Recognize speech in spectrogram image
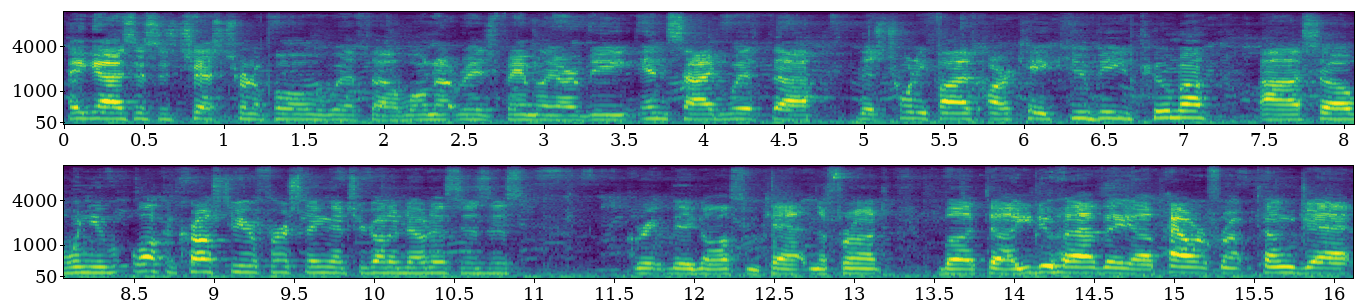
Hey guys, this is Chess Turnipole with uh, Walnut Ridge Family RV inside with uh, this 25 RKQB Puma. Uh, so when you walk across here, first thing that you're going to notice is this great big awesome cat in the front. But uh, you do have a, uh power front tongue jack.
